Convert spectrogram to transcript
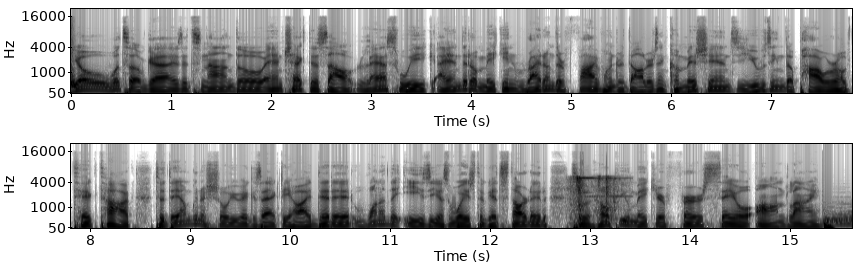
Yo, what's up guys? It's Nando and check this out. Last week, I ended up making right under $500 in commissions using the power of TikTok. Today, I'm going to show you exactly how I did it. One of the easiest ways to get started to help you make your first sale online.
